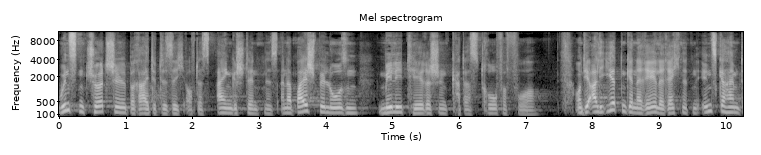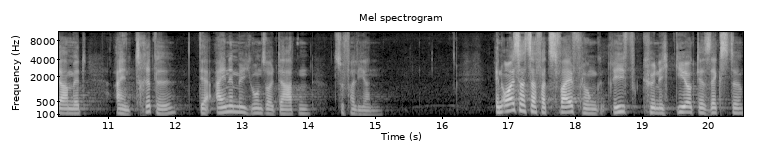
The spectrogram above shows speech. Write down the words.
Winston Churchill bereitete sich auf das Eingeständnis einer beispiellosen militärischen Katastrophe vor, Und die alliierten Generäle rechneten insgeheim damit, ein Drittel der eine Million Soldaten zu verlieren. In äußerster Verzweiflung rief König Georg VI.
